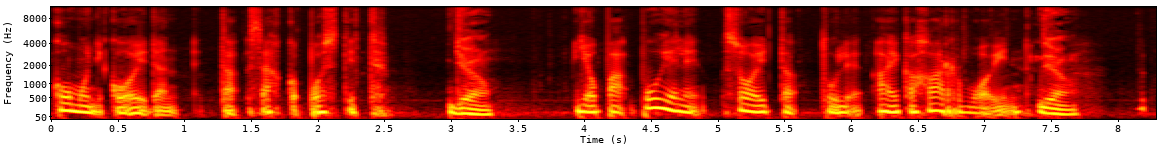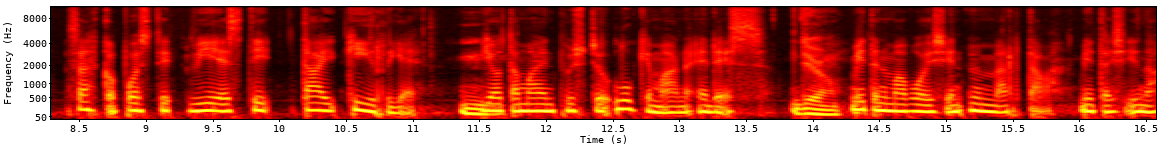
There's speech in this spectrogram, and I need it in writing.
kommunikoidaan, että sähköpostit, Joo. jopa puhelinsoitto tuli aika harvoin. Joo. Sähköposti, viesti tai kirje, Mm. jota mä en pysty lukemaan edes. Joo. Miten mä voisin ymmärtää, mitä siinä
